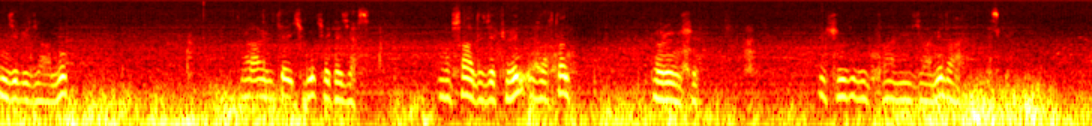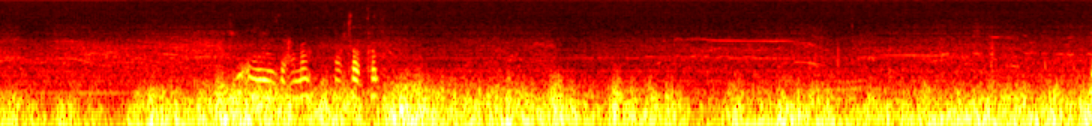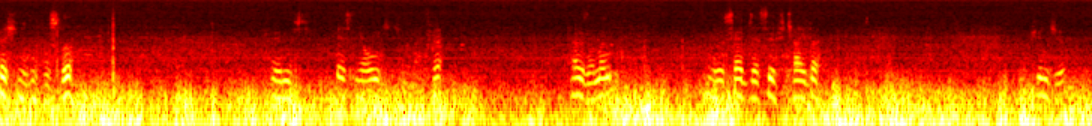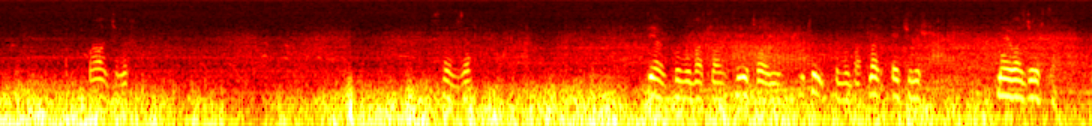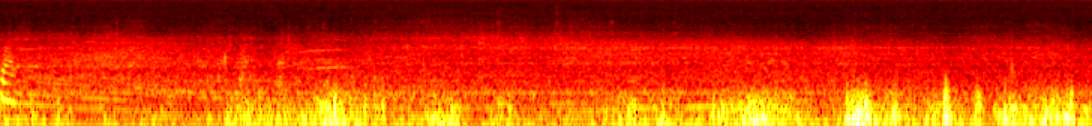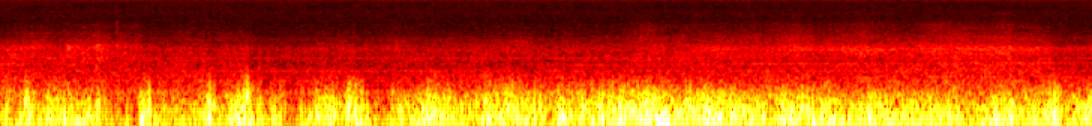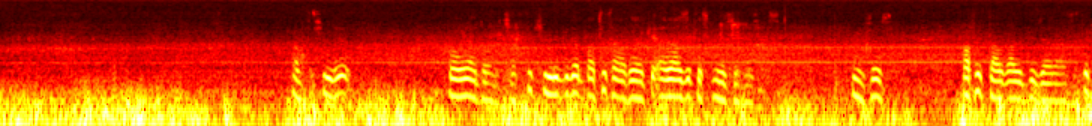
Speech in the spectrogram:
ikinci bir cami. Ve ayrıca içini çekeceğiz. Bu sadece köyün uzaktan görünüşü. Üçüncü bir tarihi cami daha eski. Şu önümüzde hemen ortaokul. Beş yüz nüfuslu. Köyümüz on iki kilometre. Her zaman e, sebzesi çayda. Üçüncü bağcılık. Sebze. Diğer hububatlar, kuru tohumlu, bütün hububatlar ekilir. Meyvacılık da var. Evet, şimdi doğuya doğru çektik. Şimdi bir de batı tarafındaki arazi kısmını çekeceğiz. Biliyorsunuz hafif dalgalı düz arazidir.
